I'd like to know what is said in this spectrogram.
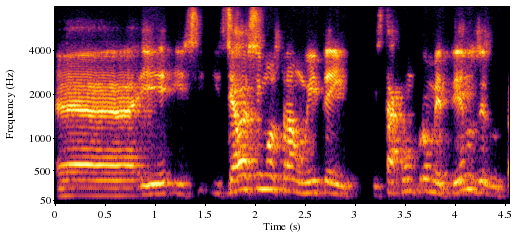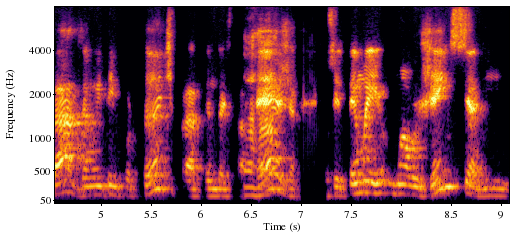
é, e, e, se, e, se, ela se mostrar um item que está comprometendo os resultados, é um item importante para dentro da estratégia, uhum. você tem uma, uma urgência de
